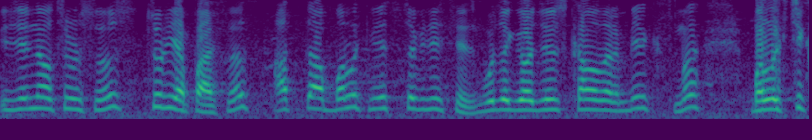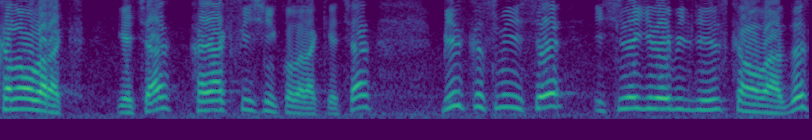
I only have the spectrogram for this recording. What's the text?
Üzerine oturursunuz, tur yaparsınız. Hatta balık bile tutabilirsiniz. Burada gördüğünüz kanoların bir kısmı balıkçı kano olarak geçer. Kayak fishing olarak geçer. Bir kısmı ise içine girebildiğiniz kanolardır.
